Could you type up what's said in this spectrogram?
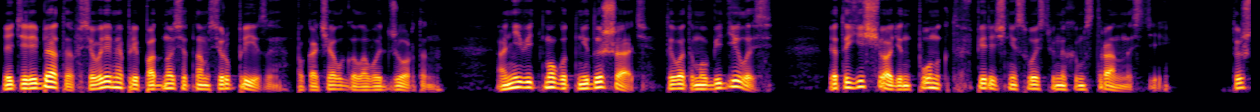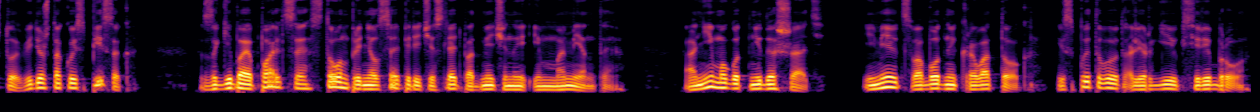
«Эти ребята все время преподносят нам сюрпризы», — покачал головой Джордан. «Они ведь могут не дышать. Ты в этом убедилась? Это еще один пункт в перечне свойственных им странностей. Ты что, ведешь такой список?» Загибая пальцы, Стоун принялся перечислять подмеченные им моменты. Они могут не дышать, имеют свободный кровоток, испытывают аллергию к серебру.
